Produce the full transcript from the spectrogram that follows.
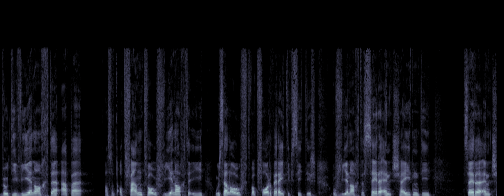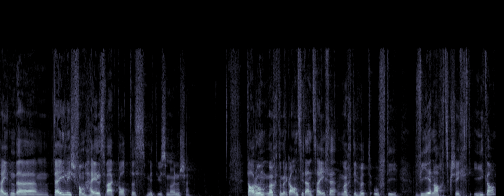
weil die Weihnachten eben, also der Advent, der auf Weihnachten ein rausläuft, wo die Vorbereitungszeit ist, auf Weihnachten sehr entscheidende, sehr entscheidender ähm, Teil ist vom Heilsweg Gottes mit uns Menschen. Darum möchten wir ganz in diesem Zeichen, möchte ich heute auf die Weihnachtsgeschichte eingehen.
